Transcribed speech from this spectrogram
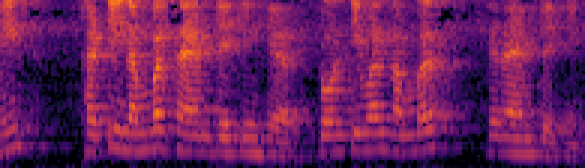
Means 30 numbers I am taking here. 21 numbers here I am taking.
